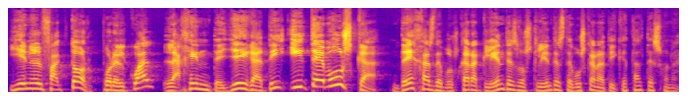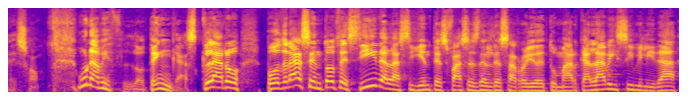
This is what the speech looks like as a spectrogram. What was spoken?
y en el factor por el cual la gente llega a ti y te busca dejas de buscar a clientes, los clientes te buscan a ti. ¿Qué tal te suena eso? Una vez lo tengas claro, podrás entonces ir a las siguientes fases del desarrollo de tu marca, la visibilidad,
